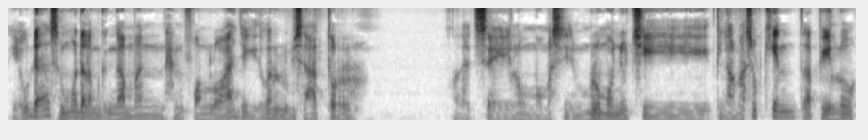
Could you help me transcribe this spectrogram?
ya udah semua dalam genggaman handphone lo aja gitu kan lu bisa atur. Let's say lu mau mesin lu mau nyuci tinggal masukin tapi lu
